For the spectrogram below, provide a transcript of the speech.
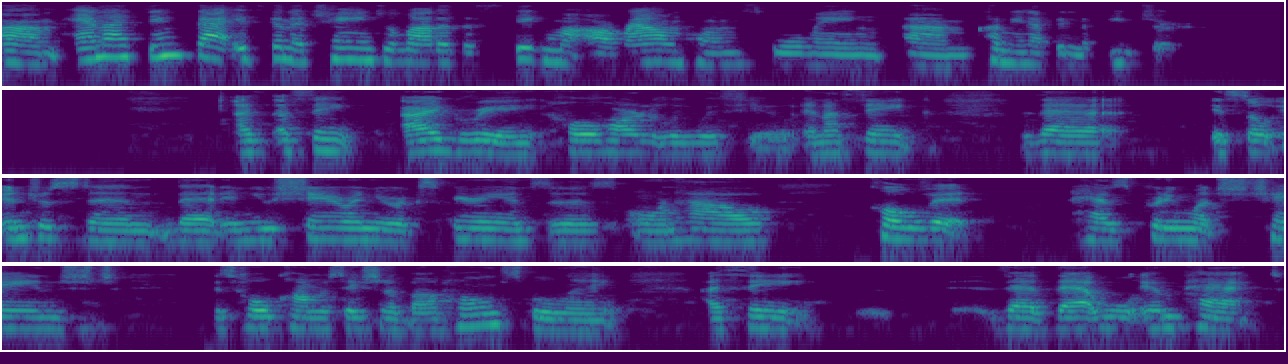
um, and I think that it's going to change a lot of the stigma around homeschooling um, coming up in the future. I, I think I agree wholeheartedly with you. And I think that it's so interesting that in you sharing your experiences on how COVID has pretty much changed this whole conversation about homeschooling, I think that that will impact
